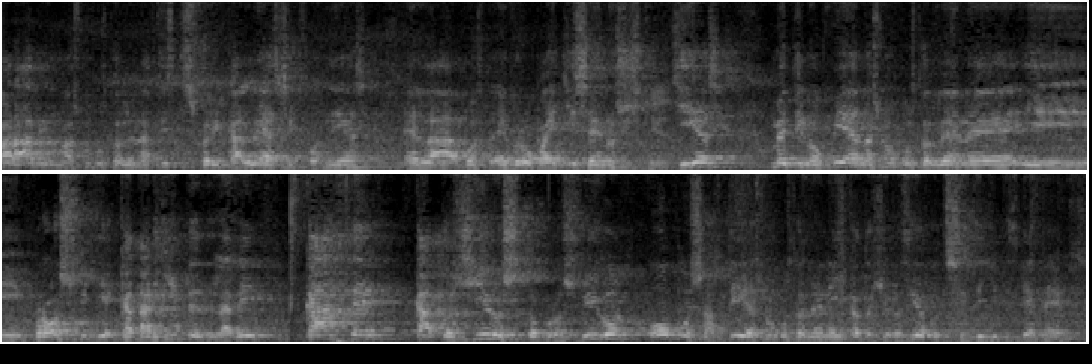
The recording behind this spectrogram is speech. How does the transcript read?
παράδειγμα, ας πούμε, το λένε, αυτής της φρικαλαίας συμφωνίας Ευρωπαϊκής Ένωσης Τουρκίας, με την οποία, ας πούμε, το λένε, οι πρόσφυγε, καταργείται δηλαδή κάθε κατοχήρωση των προσφύγων, όπως αυτή, ας πούμε, το λένε, έχει κατοχυρωθεί από τη συνθήκη της Γενέβης.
